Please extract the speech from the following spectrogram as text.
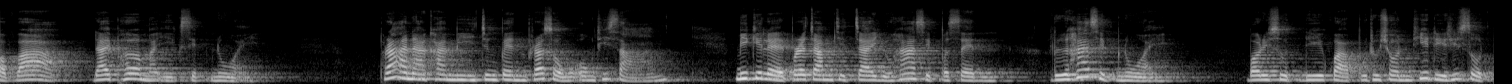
กับว่า ได้เพิ่มมาอีกสิบหน่วย พระอนาคามีจึงเป็นพระสงฆ์องค์ที่สามมีกิเลสประจำจิตใจอยู่ 50%หรือ 50 หน่วย บริสุทธิ์ดีกว่าปุถุชนที่ดีที่สุด 50%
